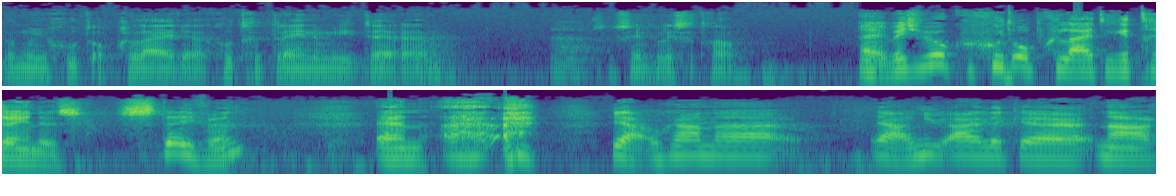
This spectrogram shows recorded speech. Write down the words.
dan moet je goed opgeleide, goed getrainde militairen hebben. Ja. Zo simpel is het gewoon. Hey, weet je wie ook goed opgeleid en getraind is? Steven. En uh, ja, we gaan uh, ja, nu eigenlijk uh, naar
